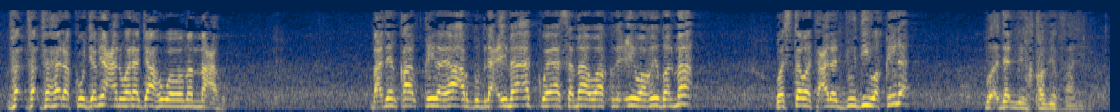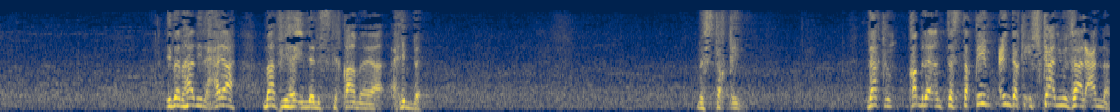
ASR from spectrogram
فهلكوا جميعا ونجا هو ومن معه. بعدين قال قيل يا أرض ابلعي ماءك ويا سماء واقلعي وغيض الماء. واستوت على الجود وقيل بعدا للقوم الظالمين. إذا هذه الحياة ما فيها إلا الاستقامة يا أحبة. نستقيم. لكن قبل أن تستقيم عندك إشكال يزال عنك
